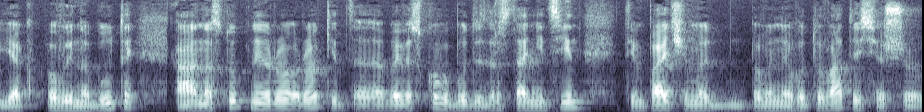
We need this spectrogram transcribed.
як повинно бути. А наступні роки обов'язково буде зростання цін. Тим паче ми повинні готуватися, що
